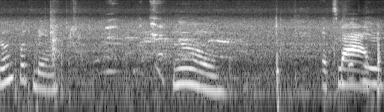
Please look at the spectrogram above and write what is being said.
Don't put them. No. It's bad.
